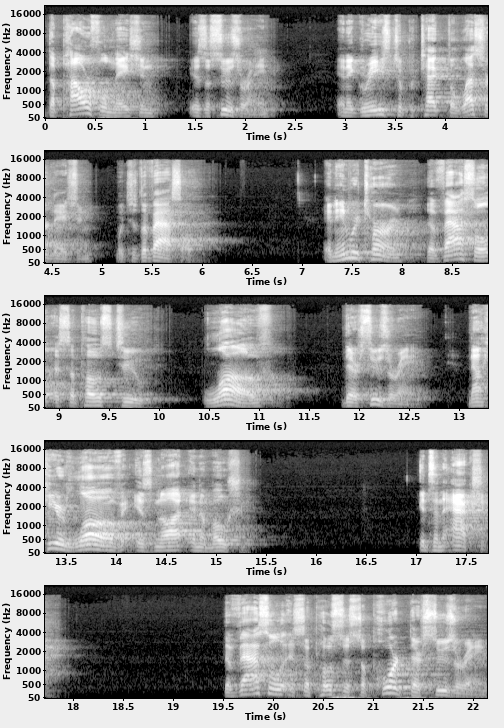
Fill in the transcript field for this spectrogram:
The powerful nation is a suzerain and agrees to protect the lesser nation, which is the vassal. And in return, the vassal is supposed to love their suzerain. Now, here, love is not an emotion, it's an action. The vassal is supposed to support their suzerain,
